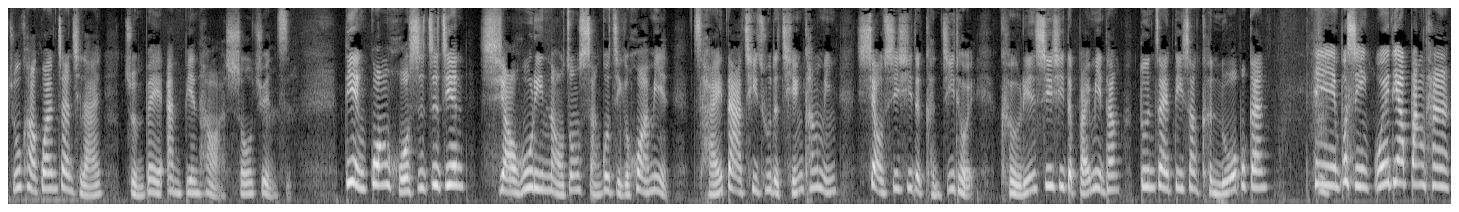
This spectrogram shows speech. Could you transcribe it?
主考官站起来，准备按编号啊收卷子。电光火石之间，小狐狸脑中闪过几个画面：财大气粗的钱康明笑嘻嘻的啃鸡腿，可怜兮兮的白面汤蹲在地上啃萝卜干。嘿，不行，我一定要帮他。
